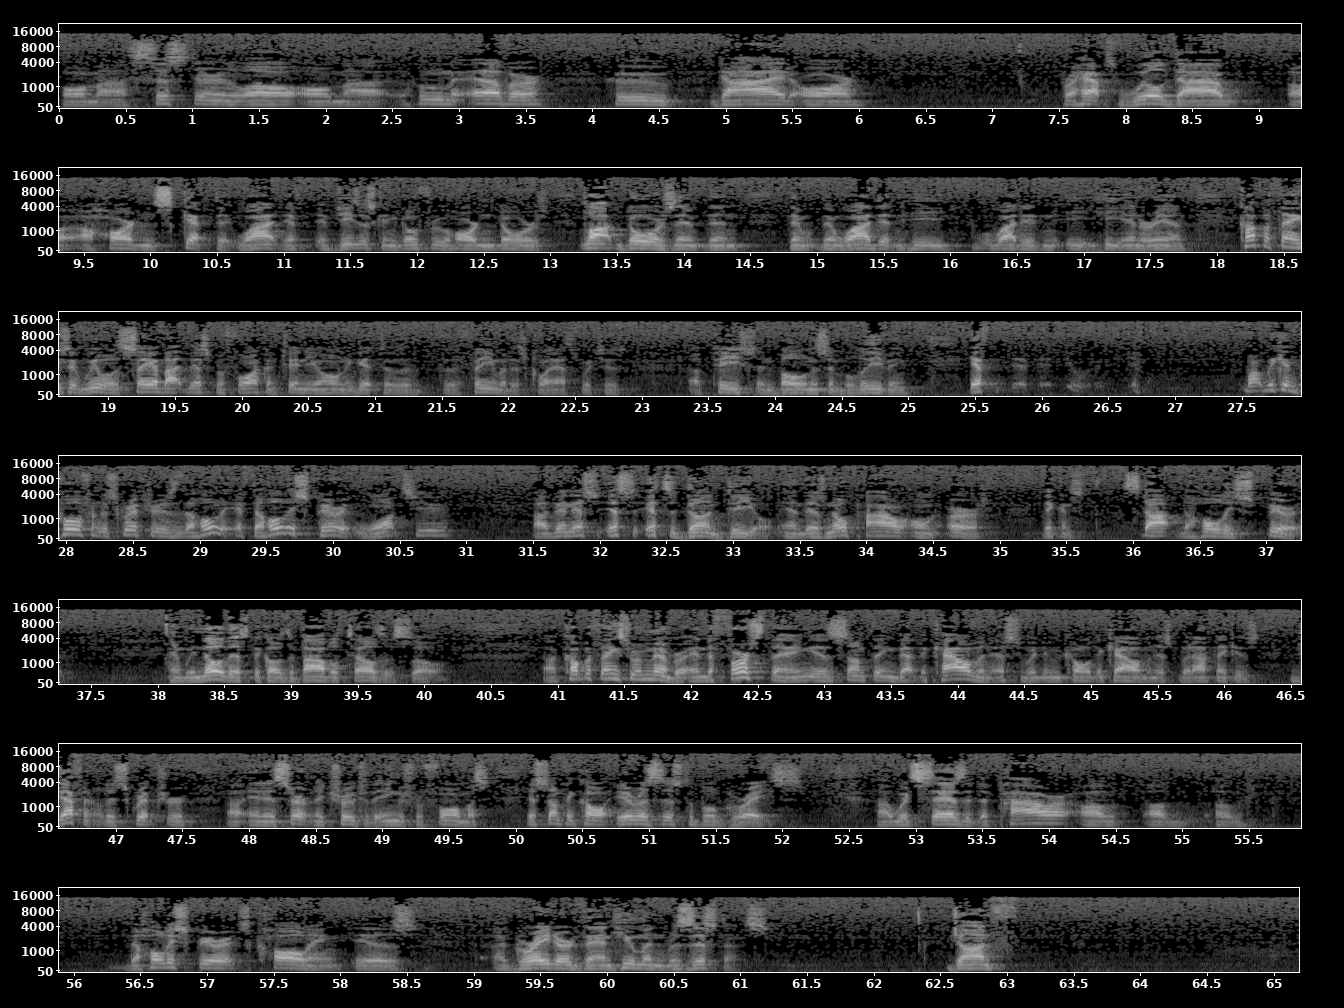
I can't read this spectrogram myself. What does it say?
or my sister in law or my whomever who died or perhaps will die uh, a hardened skeptic? Why, if, if Jesus can go through hardened doors, locked doors, then, then then, then why didn't he why didn't he, he enter in? A couple of things that we will say about this before I continue on and get to the, the theme of this class, which is uh, peace and boldness and believing. If, if, if, what we can pull from the scripture is the Holy if the Holy Spirit wants you, uh, then it's, it's it's a done deal, and there's no power on earth that can stop the Holy Spirit. And we know this because the Bible tells us so. A couple of things to remember. And the first thing is something that the Calvinists, we call it the Calvinists, but I think is definitely scripture uh, and is certainly true to the English Reformists, is something called irresistible grace, uh, which says that the power of, of, of the Holy Spirit's calling is uh, greater than human resistance. John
